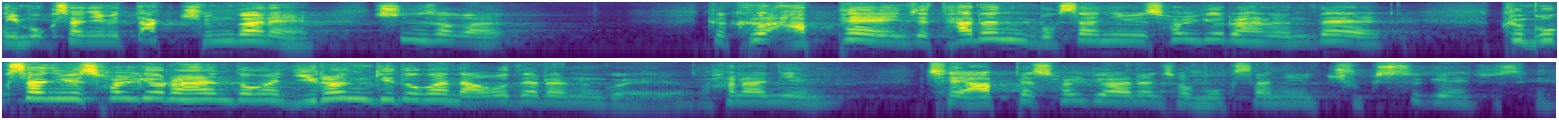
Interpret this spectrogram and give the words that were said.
이 목사님이 딱 중간에 순서가 그러니까 그 앞에 이제 다른 목사님이 설교를 하는데 그 목사님이 설교를 하는 동안 이런 기도가 나오더라는 거예요. 하나님, 제 앞에 설교하는 저 목사님이 죽쓰게 해주세요.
